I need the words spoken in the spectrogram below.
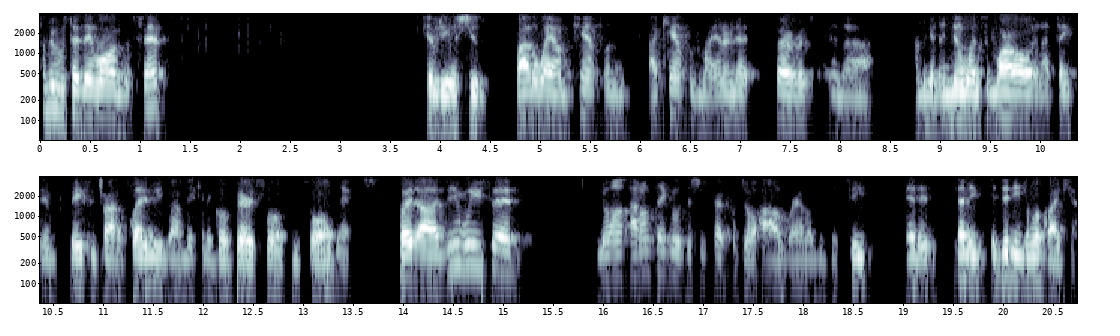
some people said they were on the fence. Activity issues. By the way, I'm canceling. I canceled my internet service, and uh, I'm getting a new one tomorrow. And I think they're basically trying to play me by making it go very slow and slow all day. But uh, Dean Weave said, "No, I don't think it was disrespectful to a hologram of the deceased, and it it didn't even look like him."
